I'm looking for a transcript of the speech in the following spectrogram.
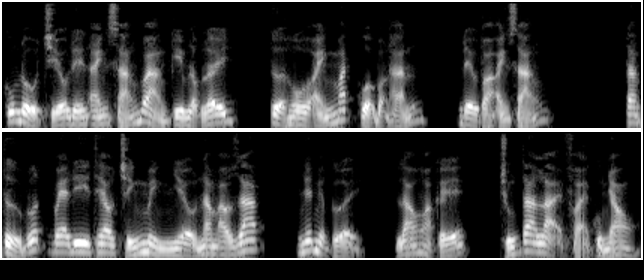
cũng đổ chiếu đến ánh sáng vàng kim lộng lẫy, tựa hồ ánh mắt của bọn hắn đều tỏa ánh sáng. Tam tử vớt ve đi theo chính mình nhiều năm áo giáp nhất miệng cười, lão hòa kế, chúng ta lại phải cùng nhau.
